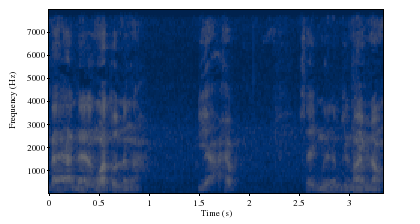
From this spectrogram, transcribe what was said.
หลายอันได้ถึงว่าตัวหนึ่งอะอย่าครับ ใส่มือน้ำจังน้อยพี่น้อง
